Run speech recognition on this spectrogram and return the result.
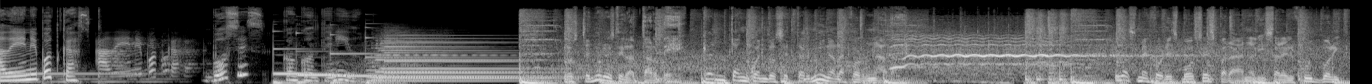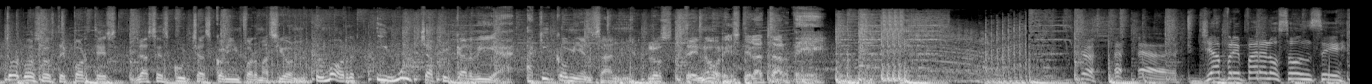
ADN Podcast. ADN Podcast. Voces con contenido. Los tenores de la tarde cantan cuando se termina la jornada. Las mejores voces para analizar el fútbol y todos los deportes las escuchas con información, humor y mucha picardía. Aquí comienzan los tenores de la tarde. Ya prepara los 11.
